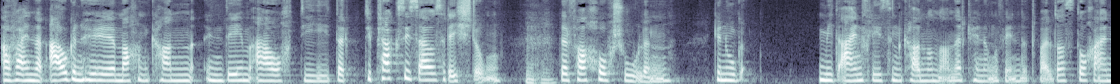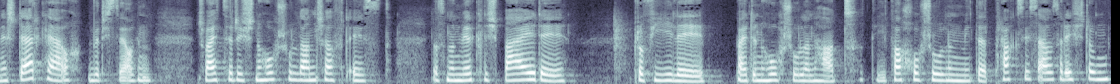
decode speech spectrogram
auf einer Augenhöhe machen kann, indem auch die, der, die Praxisausrichtung mhm. der Fachhochschulen genug mit einfließen kann und Anerkennung findet, weil das doch eine Stärke auch, würde ich sagen, schweizerischen Hochschullandschaft ist, dass man wirklich beide Profile bei den Hochschulen hat. Die Fachhochschulen mit der Praxisausrichtung,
